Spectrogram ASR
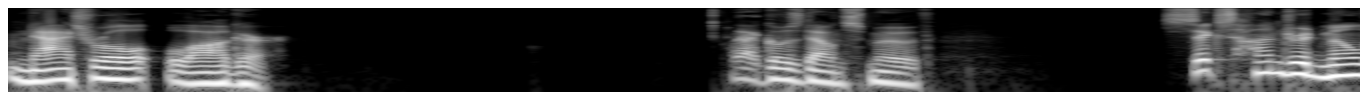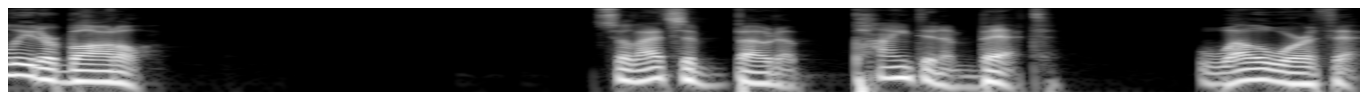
Natural Lager. That goes down smooth. 600 milliliter bottle. So that's about a pint and a bit. Well worth it.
